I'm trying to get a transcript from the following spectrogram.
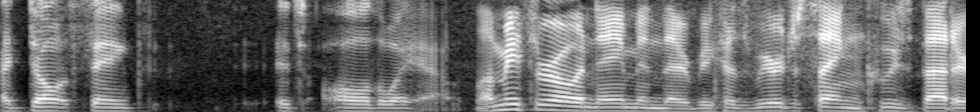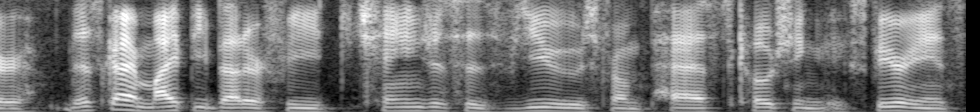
I don't think it's all the way out. Let me throw a name in there because we were just saying who's better. This guy might be better if he changes his views from past coaching experience.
